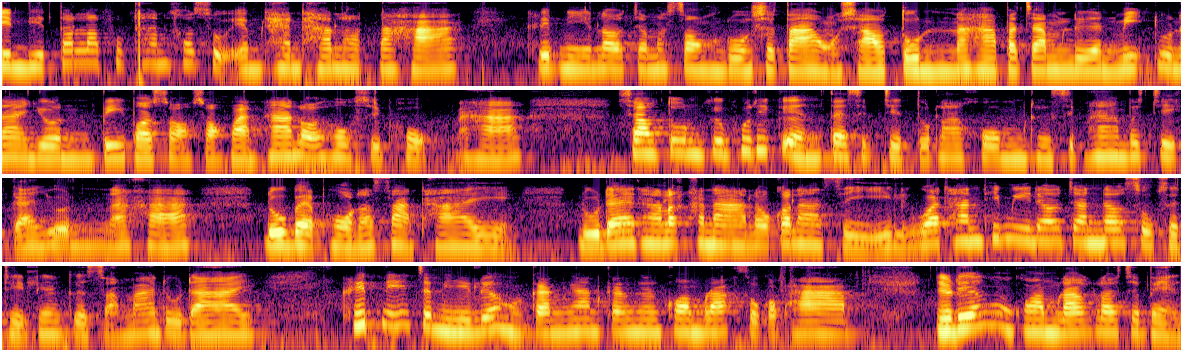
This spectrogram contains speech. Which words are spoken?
ยินดีต้อนรับทุกท่านเข้าสู่ M แทนทาร์ลอตนะคะ คลิปนี้เราจะมาส่องดวงชะตาของชาวตุลนนะคะ ประจำเดือนมิถุนายน ปี พศ 2566 นะคะ ชาวตุลคือผู้ที่เกิดตั้งแต่ 17 ตุลาคม ถึง 15 พฤศจิกายนนะคะ ดูแบบโหราศาสตร์ไทย ดูได้ทั้งลัคนาแล้วก็ราศีหรือว่าท่านที่มีดาวจันทร์ดาวศุกร์สถิตเรือนเกิดสามารถดูได้ คลิปนี้จะมีในเรื่องของการงานการเงินความรักสุขภาพ ในเรื่องของความรักเราจะแบ่ง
